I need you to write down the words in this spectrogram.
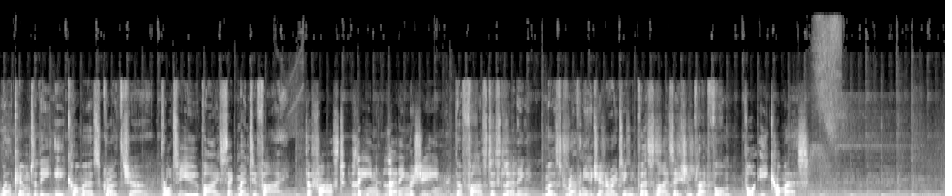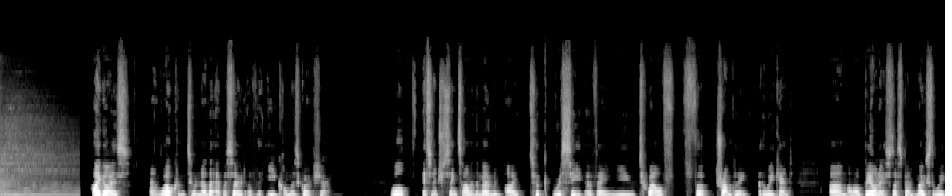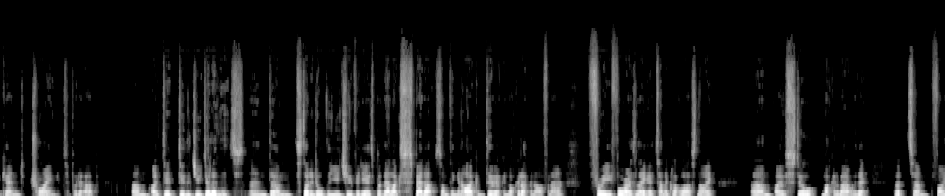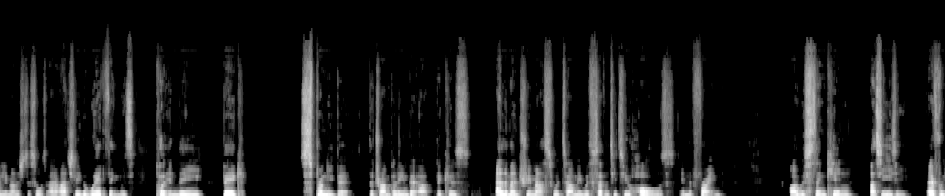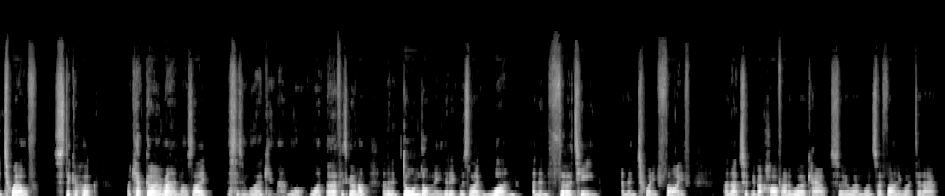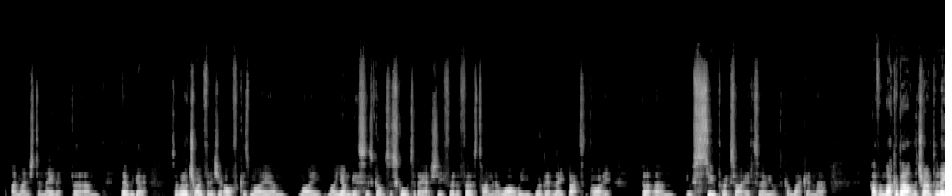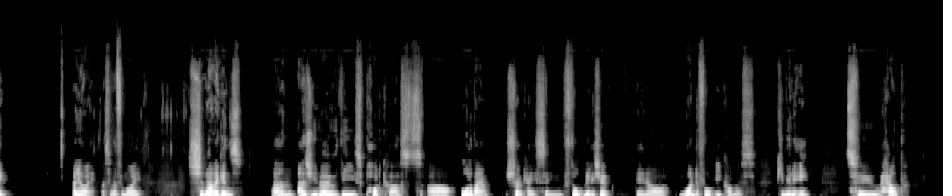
Welcome to the e-commerce growth show, brought to you by Segmentify, the fast, lean learning machine, the fastest learning, most revenue generating personalization platform for e-commerce. Hi guys, and welcome to another episode of the e-commerce growth show. Well, it's an interesting time at the moment. I took receipt of a new 12 foot trampoline at the weekend. Um, and I'll be honest, I spent most of the weekend trying to put it up. Um, I did do the due diligence and um, studied all the YouTube videos, but they're like sped up. So I'm thinking, oh, I can do it. I can knock it up in half an hour. Three, four hours later, 10 o'clock last night, um, I was still mucking about with it, but um, finally managed to sort it out. Actually, the weird thing was putting the big springy bit, the trampoline bit up, because elementary maths would tell me with 72 holes in the frame, I was thinking, that's easy. Every 12, stick a hook. I kept going around. I was like, this isn't working, man. What what earth is going on? And then it dawned on me that it was like one and then 13 and then 25. And that took me about half an hour to work out. So um, once I finally worked it out, I managed to nail it. But um, there we go. So I've got to try and finish it off because my um, my my youngest has gone to school today actually for the first time in a while. We were a bit late back to the party, but um, he was super excited. So he wants to come back and uh, have a muck about on the trampoline. Anyway, that's enough of my shenanigans. Um, as you know, these podcasts are all about showcasing thought leadership in our wonderful e commerce community to help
